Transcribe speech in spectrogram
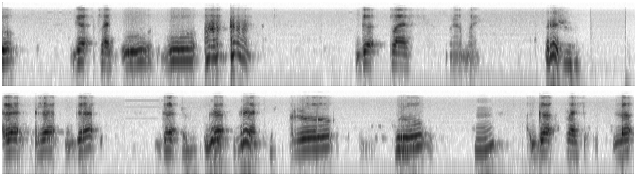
G G plus U. Gu. G plus, where am I? R. R, R, Gr, Gr, Gr, plus Ru, Gru, hmm. G plus L,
